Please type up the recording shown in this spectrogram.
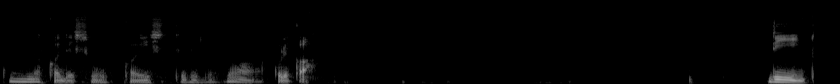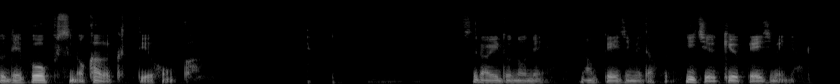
この中で紹介してるのは、これか。リーンと DevOps の科学っていう本か。スライドのね、何ページ目だこれ？29ページ目にある。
